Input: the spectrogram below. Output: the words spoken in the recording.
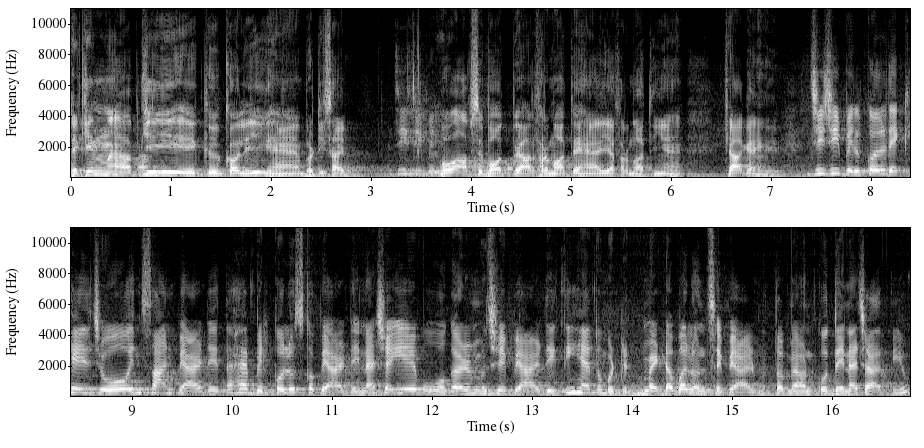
लेकिन आपकी एक कॉलीग हैं भट्टी साहिब। जी जी बिल्कुल। वो आपसे बहुत प्यार फरमाते हैं या फरमाती हैं। क्या कहेंगे? जी जी, बिल्कुल। देखिए, जो इंसान प्यार देता है, बिल्कुल उसको प्यार देना चाहिए। वो अगर मुझे प्यार देती हैं तो मैं डबल उनसे प्यार मतलब मैं उनको देना चाहती हूँ।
